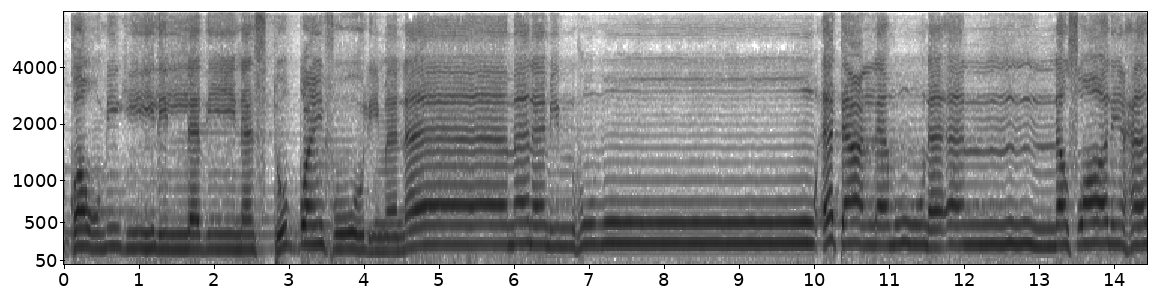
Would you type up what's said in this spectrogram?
قومه للذين استضعفوا لمن آمن منهم أتعلمون أن صالحا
